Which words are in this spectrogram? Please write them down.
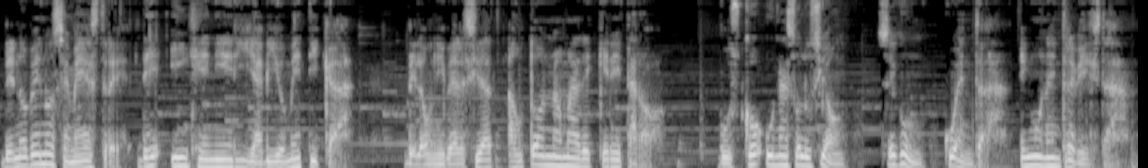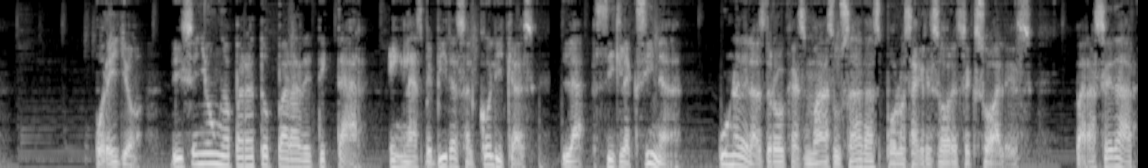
de noveno semestre de Ingeniería Biomédica de la Universidad Autónoma de Querétaro buscó una solución, según cuenta en una entrevista. Por ello, diseñó un aparato para detectar en las bebidas alcohólicas la ciglaxina, una de las drogas más usadas por los agresores sexuales, para sedar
